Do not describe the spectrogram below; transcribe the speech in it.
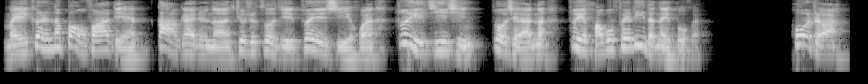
每个人的爆发点大概率呢就是自己最喜欢、最激情、做起来呢最毫不费力的那部分。或者啊，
